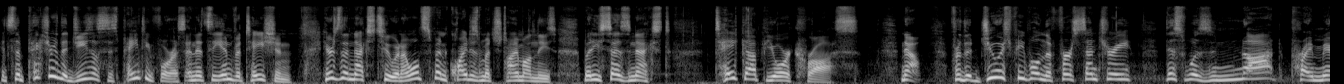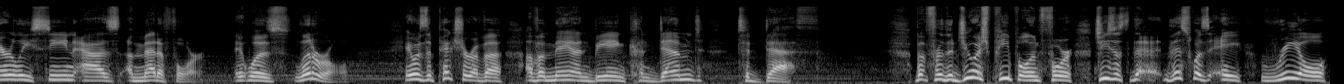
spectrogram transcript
It's the picture that Jesus is painting for us, and it's the invitation. Here's the next two, and I won't spend quite as much time on these, but he says next, take up your cross. Now, for the Jewish people in the first century, this was not primarily seen as a metaphor, it was literal. It was a picture of a, of a man being condemned to death. But for the Jewish people and for Jesus, th- this was a real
